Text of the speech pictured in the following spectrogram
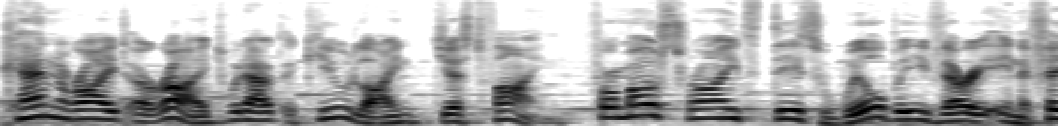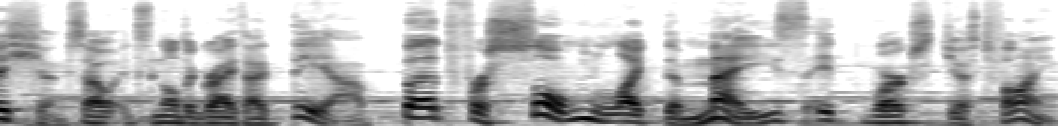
can ride a ride without a queue line just fine. For most rides this will be very inefficient so it's not a great idea but for some like the maze it works just fine.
